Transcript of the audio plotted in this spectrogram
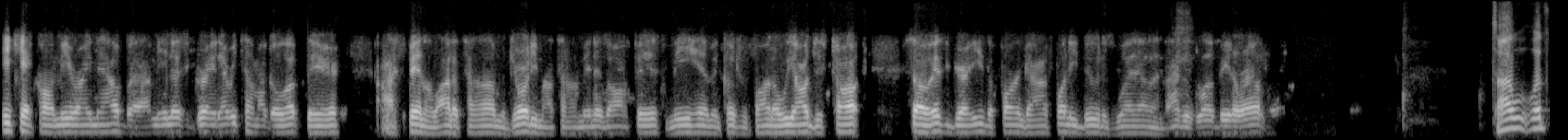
He can't call me right now, but I mean it's great. Every time I go up there, I spend a lot of time, majority of my time in his office. Me, him, and Coach Buffano, we all just talk. So it's great. He's a fun guy, funny dude as well, and I just love being around him. Ty, let's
